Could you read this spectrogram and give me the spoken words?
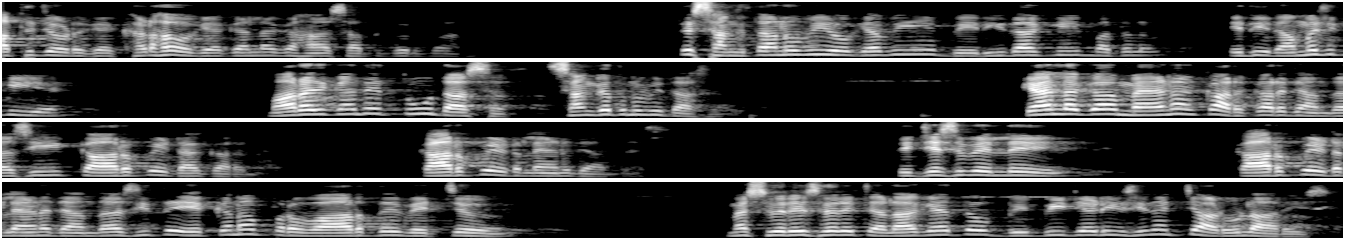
ਹੱਥ ਜੋੜ ਕੇ ਖੜਾ ਹੋ ਗਿਆ, ਕਹਿਣ ਲੱਗਾ, ਹਾਂ ਸਤਿਗੁਰ ਪਾਰ ਤੇ ਸੰਗਤਾਂ ਨੂੰ ਵੀ ਹੋ ਗਿਆ ਵੀ ਇਹ ਬੇਰੀ ਦਾ ਕੀ ਮਤਲਬ, ਇਹਦੀ ਰਮਜ ਕੀ ਹੈ? ਮਹਾਰਾਜ ਕਹਿੰਦੇ, ਤੂੰ ਦੱਸ, ਸੰਗਤ ਨੂੰ ਵੀ ਦੱਸ ਦੇ। ਕਹਿਣ ਲੱਗਾ, ਮੈਂ ਨਾ ਘਰ ਘਰ ਜਾਂਦਾ ਸੀ, ਕਾਰ ਭੇਟਾ ਕਰਨ। ਕਾਰ ਭੇਟ ਲੈਣ ਜਾਂਦਾ ਸੀ। ਤੇ ਜਿਸ ਵੇਲੇ ਕਾਰ ਭੇਟ ਲੈਣ ਜਾਂਦਾ ਸੀ ਤੇ ਇੱਕ ਨਾ ਪਰਿਵਾਰ ਦੇ ਵਿੱਚ ਮੈਂ ਸਵੇਰੇ ਸਵੇਰੇ ਚਲਾ ਗਿਆ ਤੇ ਉਹ ਬੀਬੀ ਜਿਹੜੀ ਸੀ ਨਾ ਝਾੜੂ ਲਾ ਰਹੀ ਸੀ।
